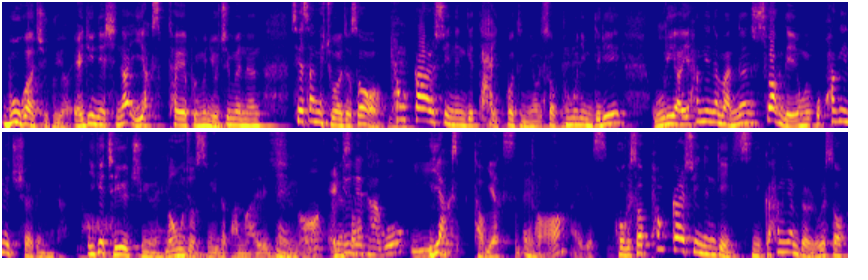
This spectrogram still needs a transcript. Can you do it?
뭐 가지고요. 에듀넷이나 이 학습터에 보면 요즘에는 세상이 좋아져서 네. 평가할 수 있는 게 다 있거든요. 그래서 네. 부모님들이 우리 아이 학년에 맞는 수학 내용을 꼭 확인해 주셔야 됩니다. 이게 어. 제일 중요해요. 너무 좋습니다. 방금 알려주신 네. 거. 에듀넷하고 이, 이 학습터. 이 학습터. 알겠습니다. 거기서 평가할 수 있는 게 있으니까 학년별로. 그래서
